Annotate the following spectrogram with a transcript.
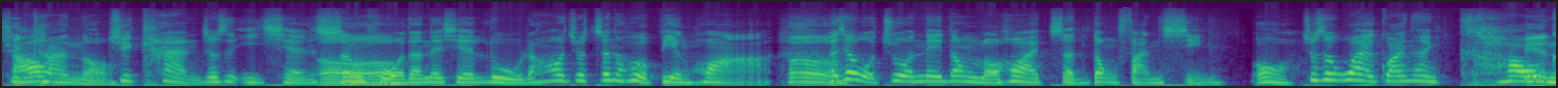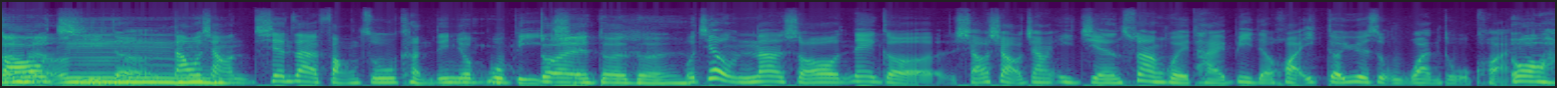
去看哦，去看就是以前生活的那些路，然后就真的会有变化啊。而且我住的那栋楼后来整栋翻新。哦，就是外观很超高级的，嗯、但我想现在房租肯定就不比以前。对对对，我记得我们那时候那个小小这样一间，算回台币的话，一个月是五万多块。哇，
